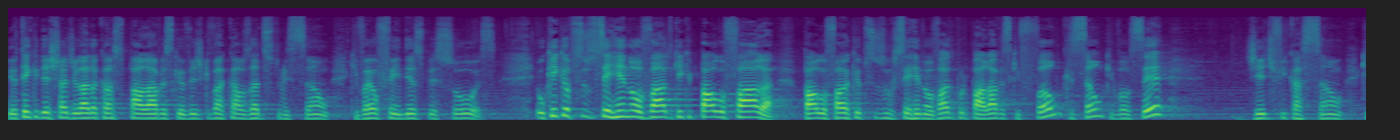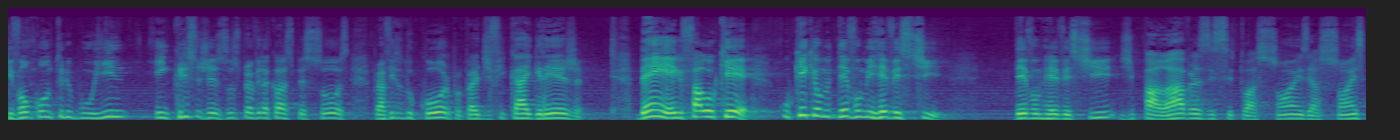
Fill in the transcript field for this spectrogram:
Eu tenho que deixar de lado aquelas palavras que eu vejo que vai causar destruição, que vai ofender as pessoas. O que, que eu preciso ser renovado? O que, que Paulo fala? Paulo fala que eu preciso ser renovado por palavras que, vão, que são, que vão ser de edificação, que vão contribuir em Cristo Jesus para a vida daquelas pessoas, para a vida do corpo, para edificar a igreja. Bem, ele fala o quê? O que, que eu devo me revestir? Devo me revestir de palavras e situações e ações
